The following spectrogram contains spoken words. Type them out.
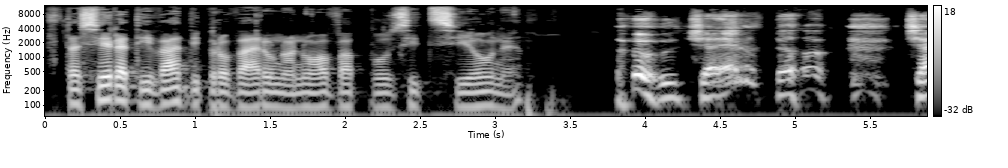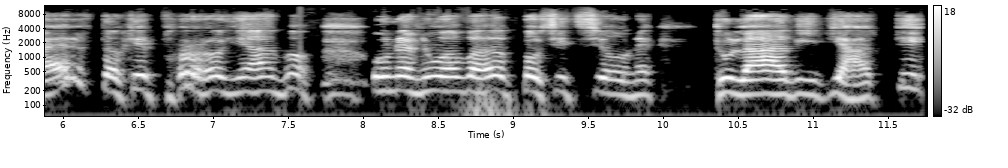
stasera ti va di provare una nuova posizione? Oh, certo, certo che proviamo una nuova posizione tu lavi i piatti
